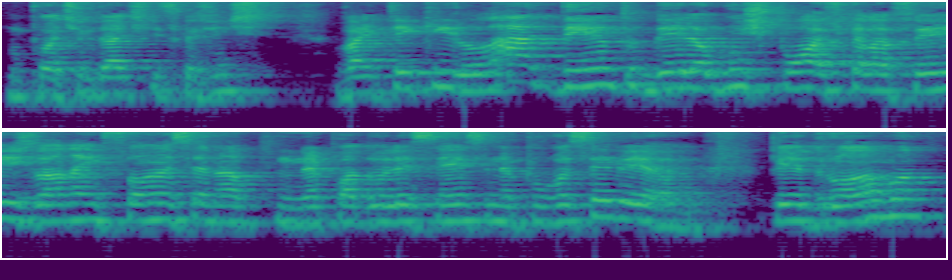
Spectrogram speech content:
uma atividade física. A gente vai ter que ir lá dentro dele, algum esporte que ela fez lá na infância, na né, pra adolescência, né, por você mesmo. Pedro ama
